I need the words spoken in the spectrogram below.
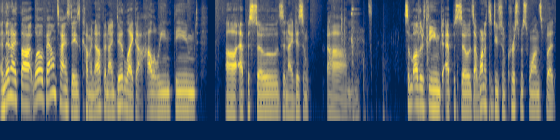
And then I thought, well, Valentine's Day is coming up, and I did like a Halloween themed uh, episodes, and I did some um, some other themed episodes. I wanted to do some Christmas ones, but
